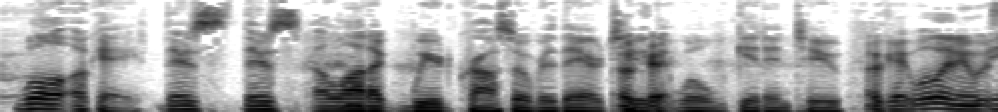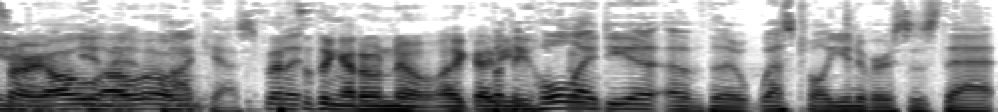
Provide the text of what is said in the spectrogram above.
Well, okay, there's there's a lot of weird crossover there too Okay. that we'll get into. okay, well anyway, In sorry, I'll, in I'll, I'll- podcast. That's But- the thing I don't know. Like, I But the whole so- idea of the Westphall universe is that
